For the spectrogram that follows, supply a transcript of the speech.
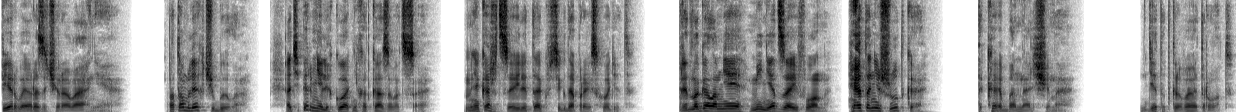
Первое разочарование. Потом легче было. А теперь мне легко от них отказываться. Мне кажется, или так всегда происходит. Предлагала мне минет за айфон. Это не шутка. Такая банальщина. Дед открывает рот,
